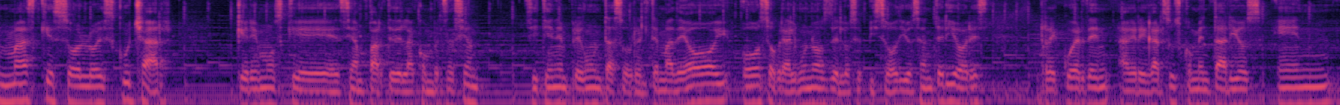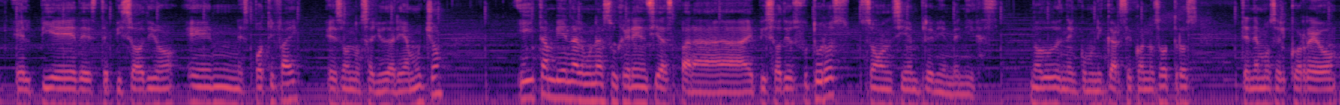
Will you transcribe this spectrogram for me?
más que solo escuchar, queremos que sean parte de la conversación si tienen preguntas sobre el tema de hoy o sobre algunos de los episodios anteriores, recuerden agregar sus comentarios en el pie de este episodio en Spotify. Eso nos ayudaría mucho. Y también algunas sugerencias para episodios futuros son siempre bienvenidas. No duden en comunicarse con nosotros. Tenemos el correo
